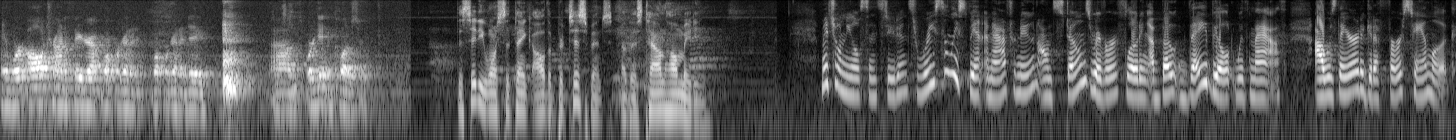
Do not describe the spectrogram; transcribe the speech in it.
and we're all trying to figure out what we're going to what we're going to do. Um, we're getting closer. The city wants to thank all the participants of this town hall meeting. Mitchell Neilson students recently spent an afternoon on Stones River floating a boat they built with math. I was there to get a first-hand look.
